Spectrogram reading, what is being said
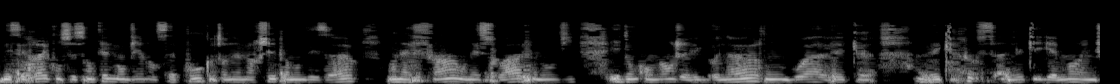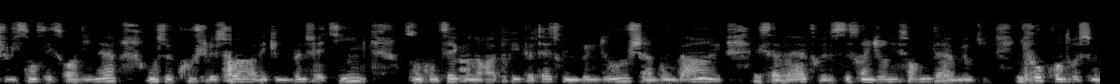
mais c'est vrai qu'on se sent tellement bien dans sa peau quand on a marché pendant des heures, on a faim, on a soif, on a envie, et donc on mange avec bonheur, on boit avec euh, avec avec également une jouissance extraordinaire, on se couche le soir avec une bonne fatigue, sans compter qu'on aura pris peut-être une bonne douche, un bon bain, et, et ça va être, ce sera une journée formidable. Donc il faut prendre son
